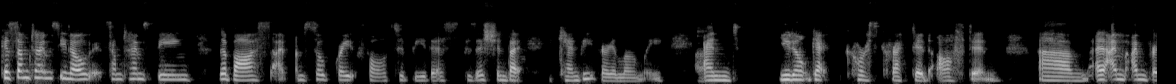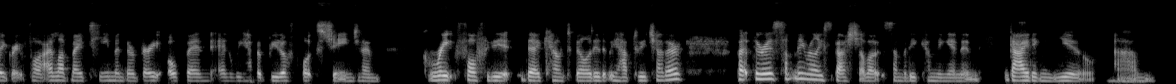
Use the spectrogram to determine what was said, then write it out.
because sometimes you know sometimes being the boss i'm so grateful to be this position but it can be very lonely. Uh, and you don't get course corrected often um, and I'm, I'm very grateful i love my team and they're very open and we have a beautiful exchange and i'm grateful for the, the accountability that we have to each other but there is something really special about somebody coming in and guiding you mm-hmm. um,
